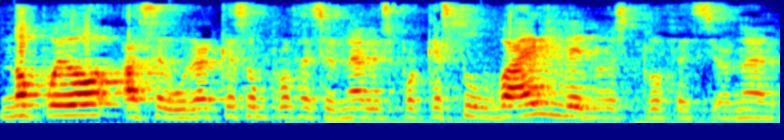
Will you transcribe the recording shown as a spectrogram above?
no puedo asegurar que son profesionales, porque su baile no es profesional.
